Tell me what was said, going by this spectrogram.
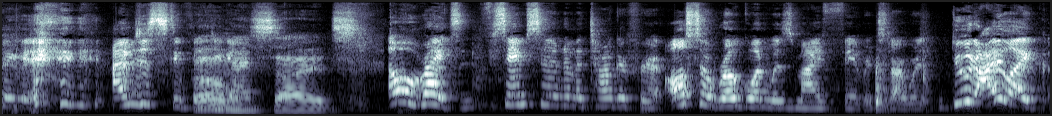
okay, I'm just stupid, oh you my guys. sides. Oh right, same cinematographer. Also, Rogue One was my favorite Star Wars. Dude, I like.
